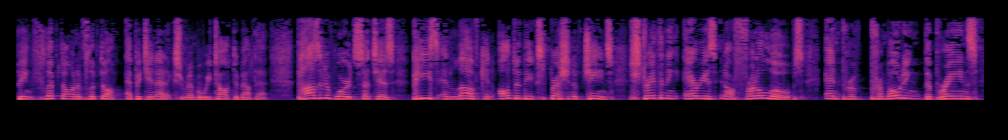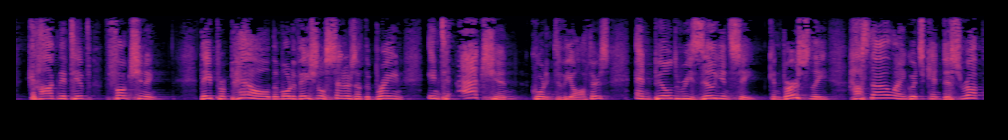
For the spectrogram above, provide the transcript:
being flipped on and flipped off. Epigenetics. Remember we talked about that. Positive words such as peace and love can alter the expression of genes, strengthening areas in our frontal lobes and pro- promoting the brain's cognitive functioning. They propel the motivational centers of the brain into action according to the authors, and build resiliency. Conversely, hostile language can disrupt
